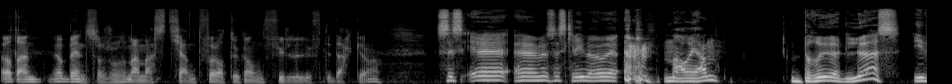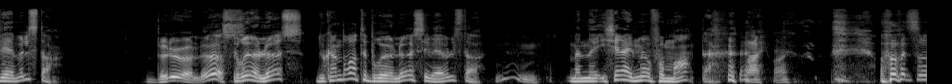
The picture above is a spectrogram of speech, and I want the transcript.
At det er en ja, bensinstasjon som er mest kjent for at du kan fylle luft i dekket. da. Så, eh, eh, så skriver jeg Mariann Brødløs i Vevelstad. Brødløs! Brødløs. Du kan dra til Brødløs i Vevelstad, men eh, ikke regn med å få mat der. Nei, nei. Og så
